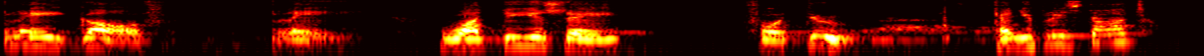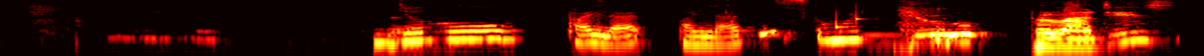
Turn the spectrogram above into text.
Play golf? Play. What do you say for do? Can you please start? Do Pilat, Pilates? ¿Cómo es? Do Pilates?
